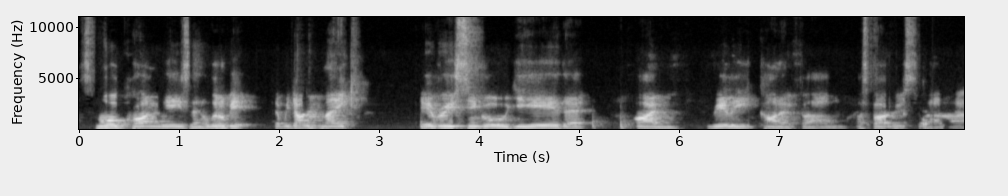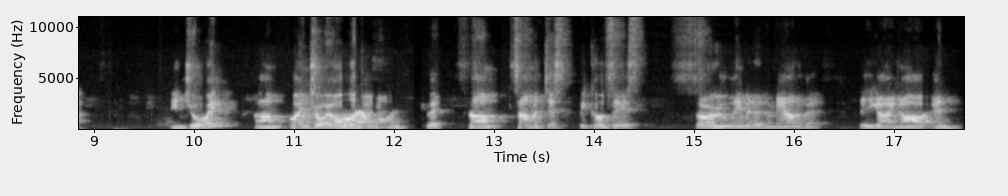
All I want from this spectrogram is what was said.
small quantities and a little bit that we don't make every single year that I'm really kind of, um, I suppose, uh, enjoy. Um, I enjoy all our wine, but some some are just because there's so limited amount of it that you're going, oh, and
